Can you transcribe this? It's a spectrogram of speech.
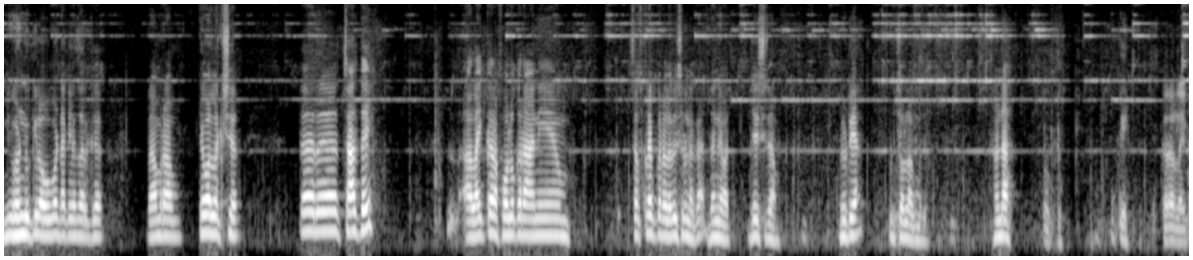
निवडणुकीला उभं टाकल्यासारखं. राम राम ठेवा लक्ष. तर अं, चालतंय. लाईक करा फॉलो करा आणि सबस्क्राईब करायला विसरू नका. धन्यवाद. जय श्रीराम. भेटूया पुढच्या ब्लॉगमध्ये हंडा. ओके. ओके करा लाईक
